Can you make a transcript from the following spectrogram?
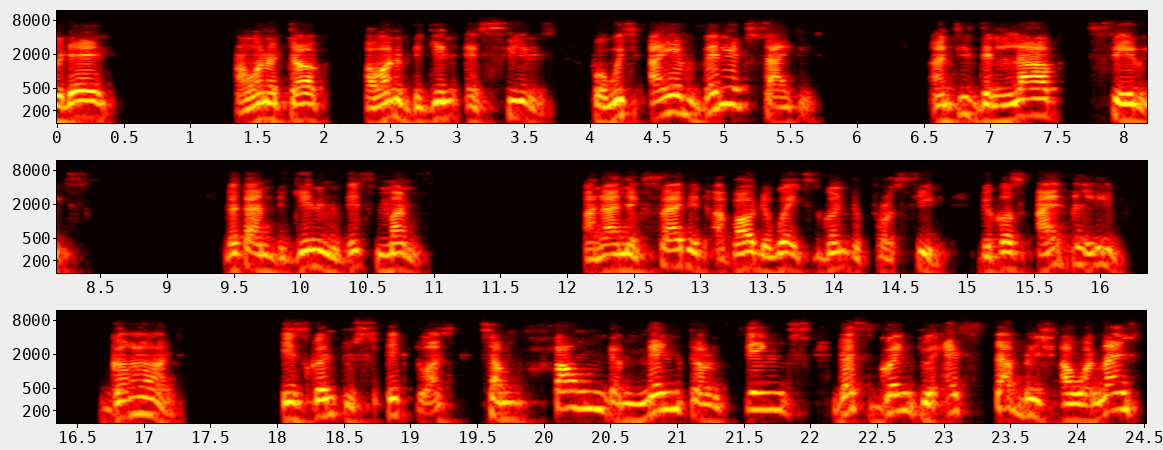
Today, I want to talk I want to begin a series for which I am very excited. And it's the love series that I'm beginning this month. And I'm excited about the way it's going to proceed because I believe God is going to speak to us some fundamental things that's going to establish our lives,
